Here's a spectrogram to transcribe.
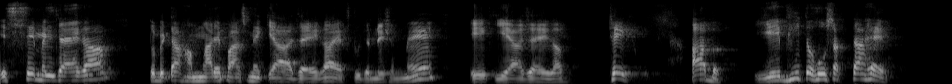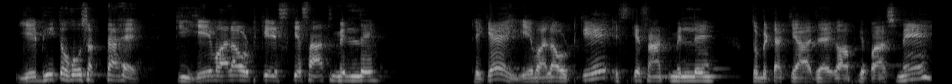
इससे मिल जाएगा तो बेटा हमारे पास में क्या आ जाएगा? F2 जनरेशन में एक ये आ जाएगा। ठीक? अब ये भी तो हो सकता है, ये भी तो हो सकता है कि ये वाला उठ के इसके साथ मिल ले। ठीक है, ये वाला उठ के इसके साथ मिल ले। तो बेटा क्या आ जाएगा आपके पास में?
